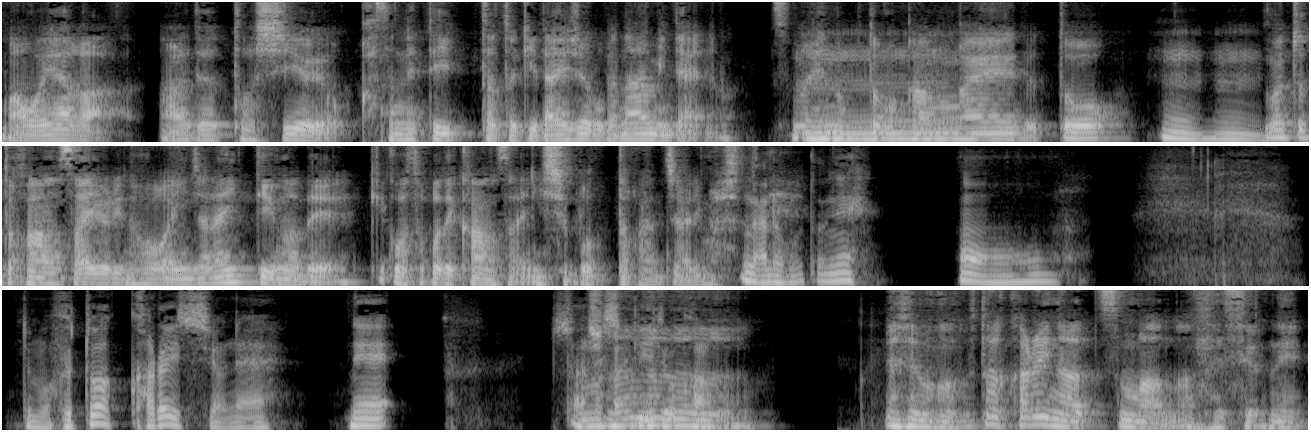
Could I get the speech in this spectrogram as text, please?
まあ親がある程度年を重ねていった時大丈夫かな、みたいな。その辺のことも考えると、うんうん。もうちょっと関西寄りの方がいいんじゃないっていうので、結構そこで関西に絞った感じありましたね。なるほどね。でもフットワーク軽いですよね。ね。そのスピードうん感。いやでも、蓋軽いのは妻なんですよね。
